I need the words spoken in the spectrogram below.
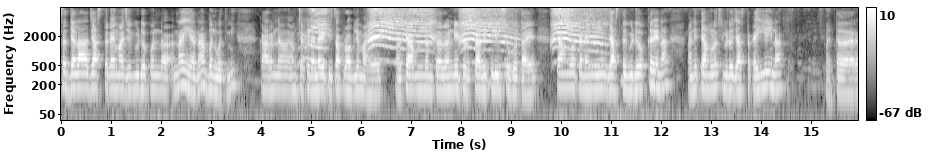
सध्याला जास्त काही माझे व्हिडिओ पण नाही आहे ना बनवत मी. कारण आमच्याकडं लाईटीचा प्रॉब्लेम आहे. त्यानंतर नेटवर्कचा देखील इश्यू होत आहे. त्यामुळं का नाही मी जास्त व्हिडिओ करेना आणि त्यामुळंच व्हिडिओ जास्त काही येईना. तर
